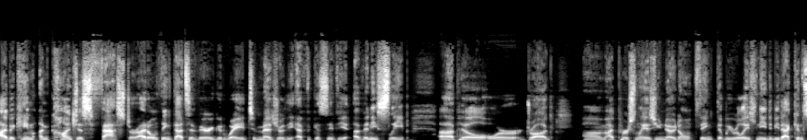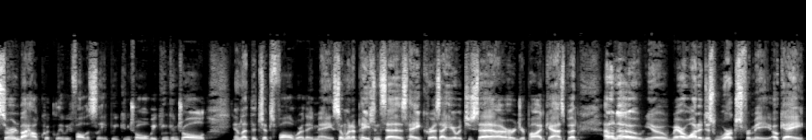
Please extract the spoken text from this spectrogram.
I became unconscious faster. I don't think that's a very good way to measure the efficacy of any sleep uh, pill or drug. Um, I personally, as you know, don't think that we really need to be that concerned by how quickly we fall asleep. We control what we can control and let the chips fall where they may. So when a patient says, Hey, Chris, I hear what you said. I heard your podcast, but I don't know, you know, marijuana just works for me. Okay.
